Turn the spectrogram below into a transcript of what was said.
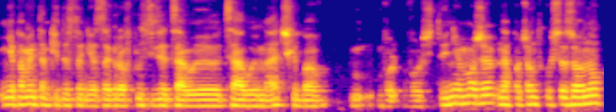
nie pamiętam kiedy ostatnio zagrał w Plusidzie cały, cały mecz, chyba w Olsztynie może na początku sezonu,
